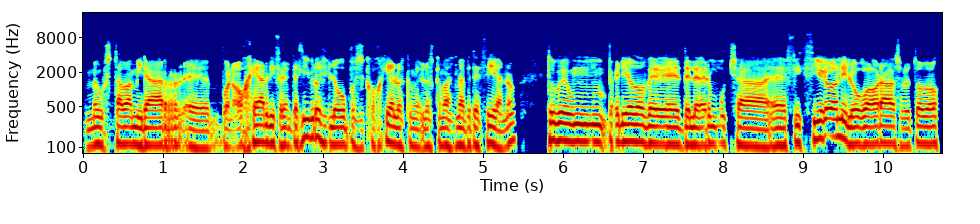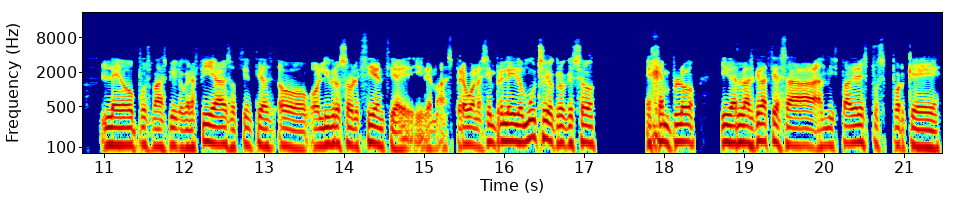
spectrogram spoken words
me gustaba mirar, eh, bueno, ojear diferentes libros y luego pues escogía los que, los que más me apetecían, ¿no? Tuve un periodo de, leer mucha eh, ficción y luego ahora sobre todo leo pues más biografías o ciencias o, libros sobre ciencia y demás. Pero bueno, siempre he leído mucho, yo creo que eso ejemplo y dar las gracias a, mis padres pues porque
